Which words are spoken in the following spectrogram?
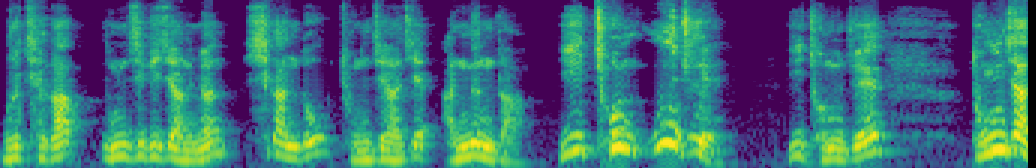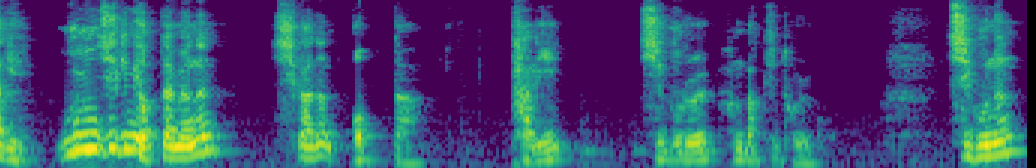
물체가 움직이지 않으면 시간도 존재하지 않는다. 이 전 우주에, 이 전 우주에 동작이, 움직임이 없다면 시간은 없다. 달이 지구를 한 바퀴 돌고, 지구는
